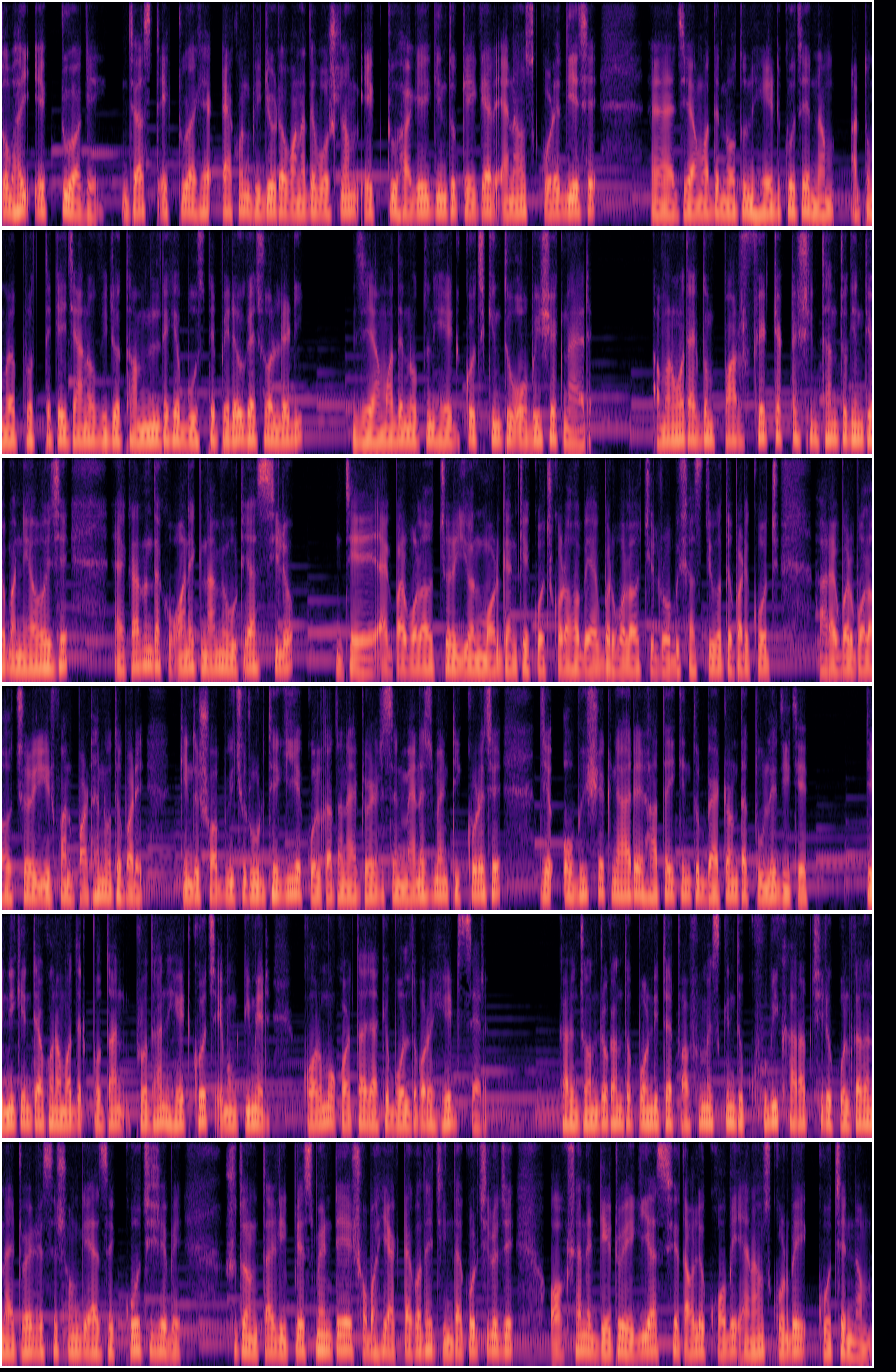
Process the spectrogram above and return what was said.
তো ভাই একটু আগে জাস্ট একটু আগে এখন ভিডিওটা বানাতে বসলাম, একটু আগেই কিন্তু কে কে আর অ্যানাউন্স করে দিয়েছে যে আমাদের নতুন হেড কোচের নাম, আর তোমরা প্রত্যেকেই জানো ভিডিও থামনেল দেখে বুঝতে পেরেও গেছো অলরেডি যে আমাদের নতুন হেড কোচ কিন্তু অভিষেক নায়ার। আমার মতে একদম পারফেক্ট একটা সিদ্ধান্ত কিন্তু এবার নেওয়া হয়েছে। কারণ দেখো, অনেক নামে উঠে আসছিল। যে একবার বলা হচ্ছিল ইয়ন মর্গ্যানকে কোচ করা হবে, একবার বলা হচ্ছিল রবি শাস্ত্রী হতে পারে কোচ, আর একবার বলা হচ্ছিল ইরফান পাঠান হতে পারে। কিন্তু সব কিছুর ঊর্ধ্বে গিয়ে কলকাতা নাইট রাইডার্সের ম্যানেজমেন্ট ঠিক করেছে যে অভিষেক নায়ারের হাতেই কিন্তু ব্যাটনটা তুলে দিতে। তিনি কিন্তু এখন আমাদের প্রধান প্রধান হেড কোচ এবং টিমের কর্মকর্তা, যাকে বলতে পারো হেড স্যার কারণ চন্দ্রকান্ত পণ্ডিতের পারফরমেন্স কিন্তু খুবই খারাপ ছিল কলকাতা নাইট রাইডার্সের সঙ্গে অ্যাজ এ কোচ হিসেবে। সুতরাং তার রিপ্লেসমেন্টে সবাই একটা কথাই চিন্তা করছিল যে অকশানের ডেটও এগিয়ে আসছে, তাহলে কবে অ্যানাউন্স করবে কোচের নাম?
